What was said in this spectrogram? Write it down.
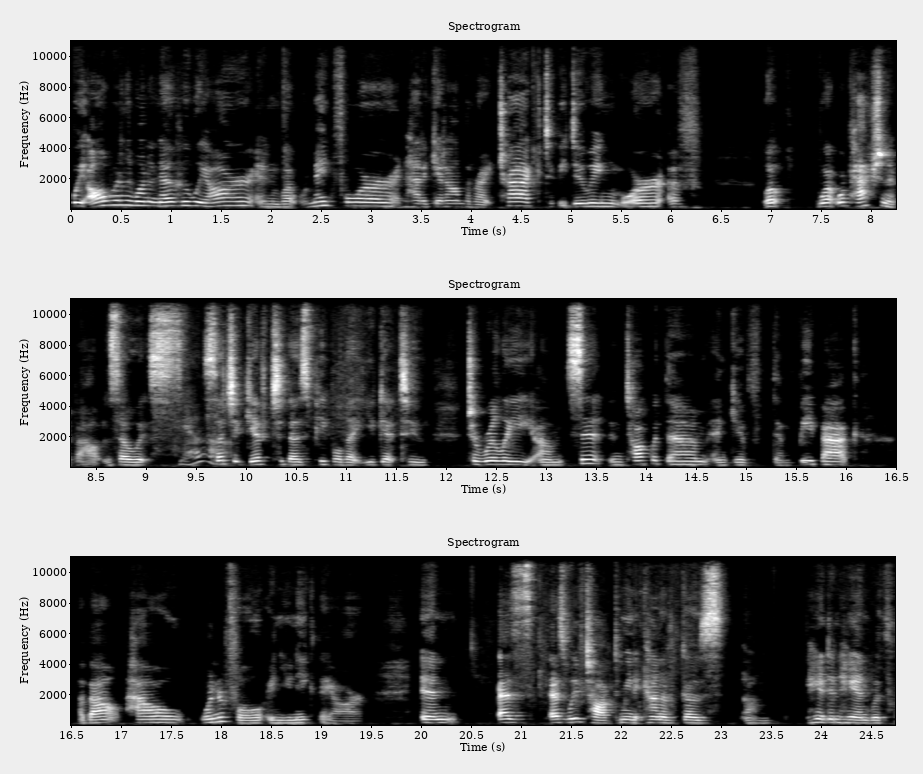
we all really want to know who we are and what we're made for, and how to get on the right track to be doing more of what what we're passionate about. And so it's Yeah. such a gift to those people that you get to to really um, sit and talk with them and give them feedback about how wonderful and unique they are. And as as we've talked, I mean, it kind of goes um, hand in hand with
